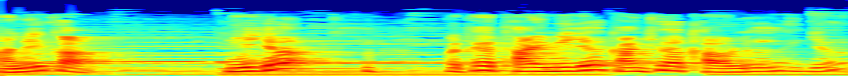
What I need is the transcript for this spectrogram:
อันนี้ก็มีเยอะประเทศไทยมีเยอะการเชื่อข่าวลือเยอะ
